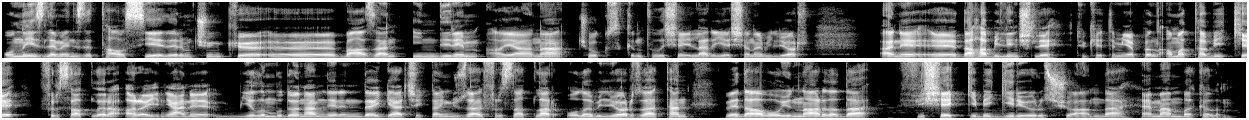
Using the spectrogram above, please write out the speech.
Onu izlemenizi tavsiye ederim çünkü e, bazen indirim ayağına çok sıkıntılı şeyler yaşanabiliyor. Hani e, daha bilinçli tüketim yapın ama tabii ki fırsatları arayın. Yani yılın bu dönemlerinde gerçekten güzel fırsatlar olabiliyor. Zaten bedava oyunlarda da fişek gibi giriyoruz şu anda. Hemen bakalım.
